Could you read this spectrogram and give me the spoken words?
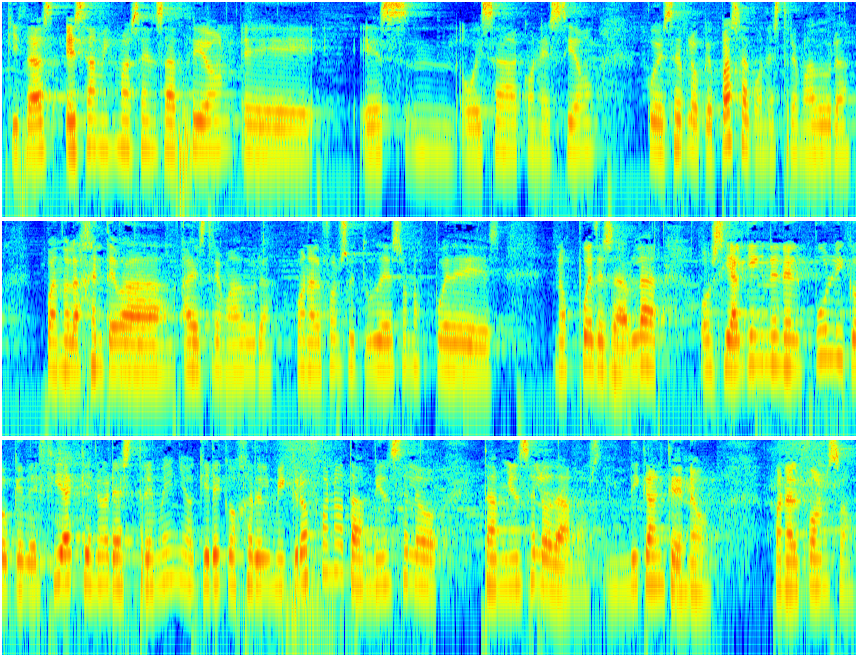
quizás esa misma sensación eh, es o esa conexión puede ser lo que pasa con Extremadura cuando la gente va a Extremadura. Juan Alfonso, y tú de eso nos puedes nos puedes hablar. O si alguien en el público que decía que no era extremeño quiere coger el micrófono, también se lo también se lo damos. Indican que no. Juan Alfonso.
